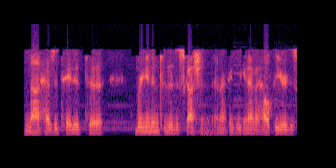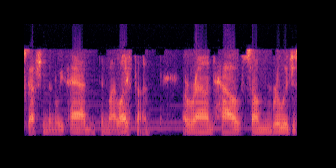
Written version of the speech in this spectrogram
not hesitated to bring it into the discussion. And I think we can have a healthier discussion than we've had in my lifetime around how some religious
